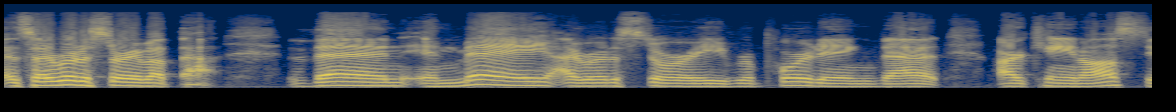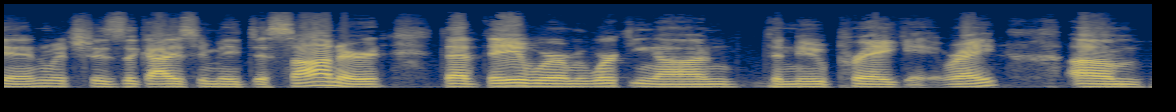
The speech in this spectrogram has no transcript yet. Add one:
And so I wrote a story about that. Then in May, I wrote a story reporting that Arcane Austin, which is the guys who made Dishonored, that they were working on the new Prey game, right? Um,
